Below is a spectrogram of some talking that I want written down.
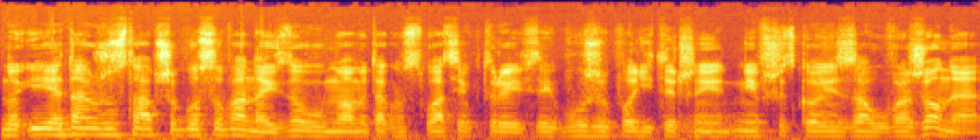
No i jedna już została przegłosowana i znowu mamy taką sytuację, w której w tej burzy politycznej nie wszystko jest zauważone.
